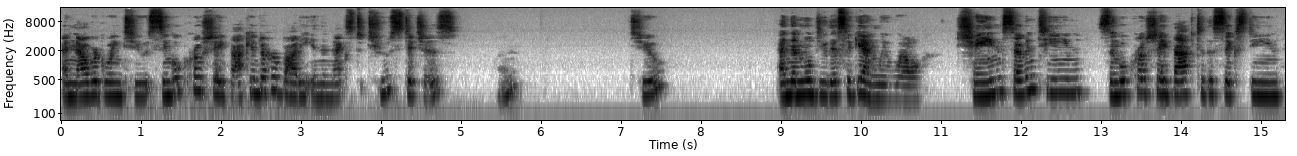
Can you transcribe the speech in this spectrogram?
and now we're going to single crochet back into her body in the next two stitches. One, two, and then we'll do this again. We will chain 17, single crochet back to the 16,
